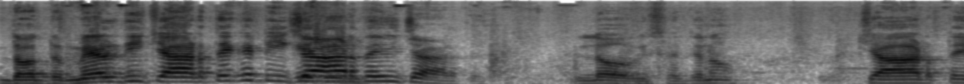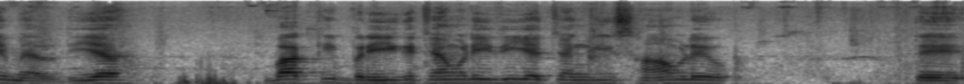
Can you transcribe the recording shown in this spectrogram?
ਦੁੱਧ ਮਿਲਦੀ ਚਾਰ ਤੇ ਕਿ ਟੀਕੇ ਚਾਰ? ਤੇ ਹੀ ਚਾਰ ਤੇ। ਲਓ ਵੀ ਸੱਜਣੋ ਚਾਰ ਤੇ ਮਿਲਦੀ ਆ। ਬਾਕੀ ਬਰੀਕ ਚਮੜੀ ਦੀ ਆ ਚੰਗੀ ਸਾਂਭ ਲਿਓ ਤੇ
